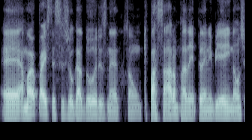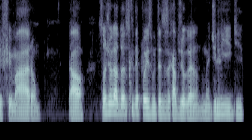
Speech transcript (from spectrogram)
é, a maior parte desses jogadores, né, são que passaram pela, pela NBA e não se firmaram, tal, são jogadores que depois muitas vezes acabam jogando no Mad League,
